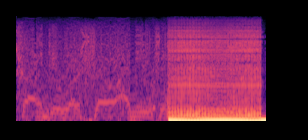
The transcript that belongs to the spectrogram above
try and do worse though. I need to...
